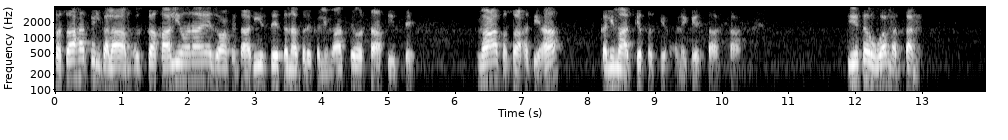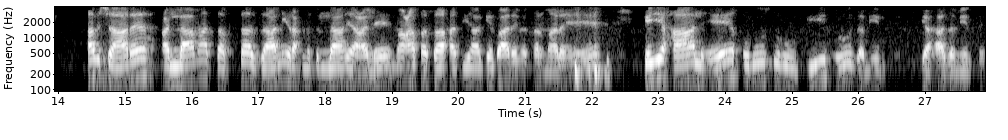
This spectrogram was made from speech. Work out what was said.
फसाहत फिल कलाम, उसका खाली होना है ज़ौफ़ तारीफ़ से, तनाफर कलिमात से और ताक़ीब से। मा फसाहतिहा, कलिमात के फसी होने के साथ साथ। ये तो हुआ मतन। अब शार अल्लामा तफ्ता जानी रहमतुल्लाह मा फसाहतिहा के बारे में फरमा रहे हैं कि ये हाल है खलूस की हो ज़मीर से, या हा ज़मीर से।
